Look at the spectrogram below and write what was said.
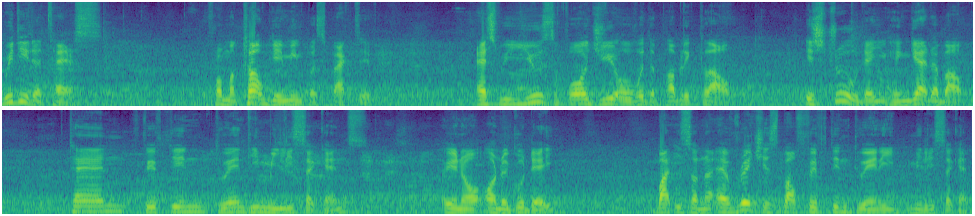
we did a test from a cloud gaming perspective. As we use 4G over the public cloud, it's true that you can get about 10, 15, 20 milliseconds, you know, on a good day, but it's on an average, it's about 15, 20 milliseconds.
